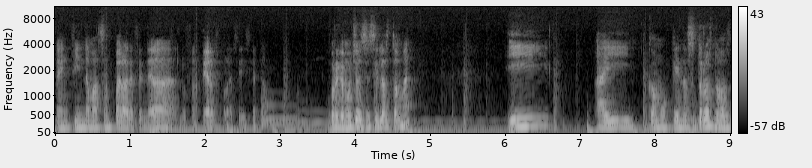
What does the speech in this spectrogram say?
en fin nada más son para defender a los rateros, por así decirlo. Porque muchos así los toman. Y ahí como que nosotros nos...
